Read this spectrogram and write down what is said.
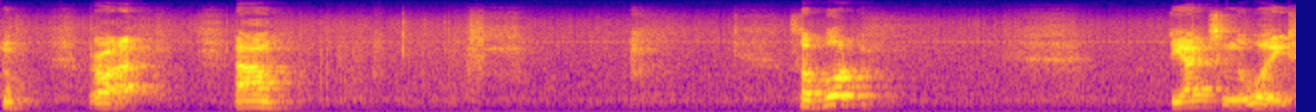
Righto. Um, so I bought the oats and the wheat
